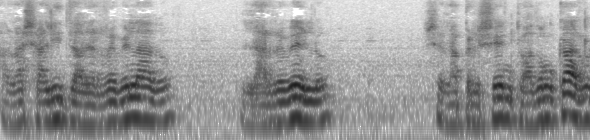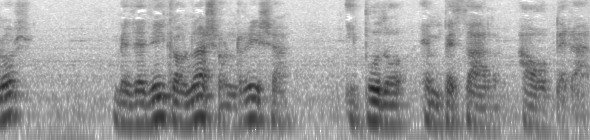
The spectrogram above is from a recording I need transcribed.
a la salita de revelado, la revelo, se la presento a don Carlos, me dedica una sonrisa y pudo empezar a operar.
